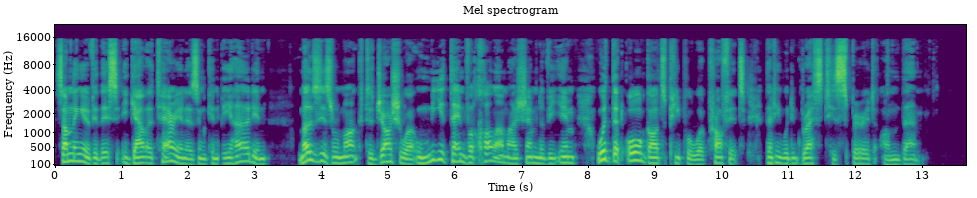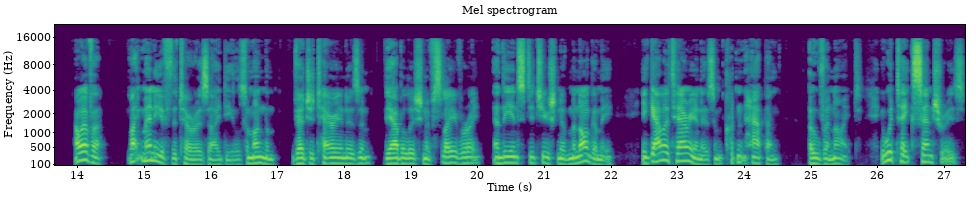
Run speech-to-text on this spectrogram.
Something of this egalitarianism can be heard in Moses' remark to Joshua, v'cholam Hashem nevi'im, would that all God's people were prophets, that he would rest his spirit on them. However, like many of the Torah's ideals, among them vegetarianism, the abolition of slavery, and the institution of monogamy, egalitarianism couldn't happen overnight. It would take centuries,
